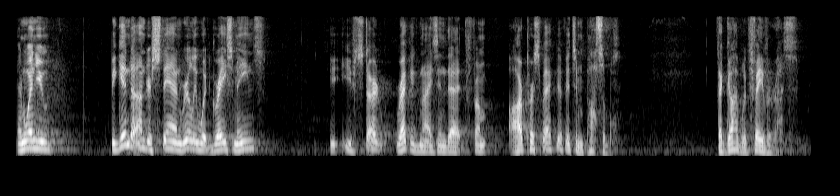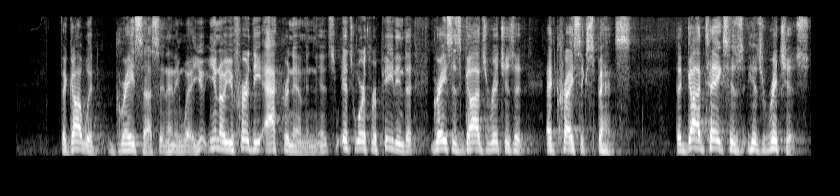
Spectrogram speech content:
And when you begin to understand really what grace means, you start recognizing that from our perspective, it's impossible. That God would favor us, that God would grace us in any way. You, you know, you've heard the acronym, and it's, it's worth repeating that grace is God's riches at, at Christ's expense, that God takes his, his riches,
